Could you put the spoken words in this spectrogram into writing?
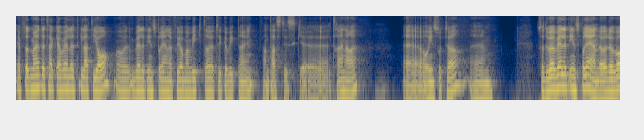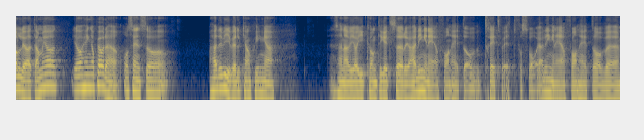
efter ett möte tackar väldigt glatt ja. Och väldigt inspirerande för att jobba med Viktor. Jag tycker Viktor är en fantastisk eh, tränare Eh, och instruktör. Eh, så det var väldigt inspirerande och då valde jag att ja, men jag, jag hänger på det här. Och sen så hade vi väl kanske inga... Sen när jag gick, kom till Gate Söder, jag hade ingen erfarenhet av 3-2-1 försvar. Jag hade ingen erfarenhet av, eh,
